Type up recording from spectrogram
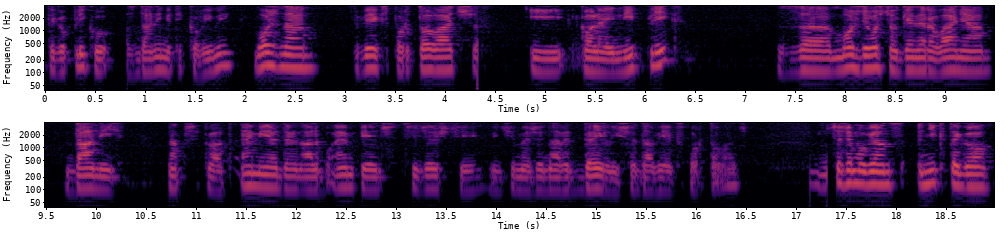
tego pliku z danymi tikowymi, można wyeksportować i kolejny plik z możliwością generowania danych na przykład M1 albo M530. Widzimy, że nawet daily się da wyeksportować. Szczerze mówiąc, nikt tego,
